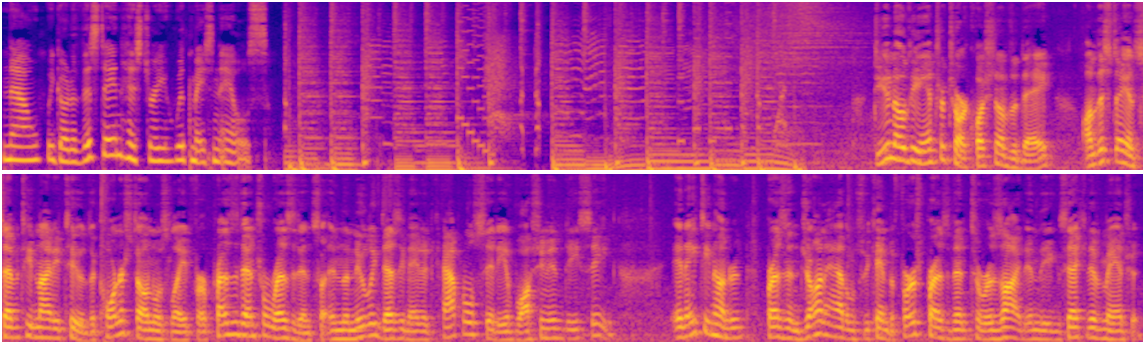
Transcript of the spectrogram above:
Now, we go to This Day in History with Mason Ailes. Do you know the answer to our question of the day? On this day in 1792, the cornerstone was laid for a presidential residence in the newly designated capital city of Washington, D.C. In 1800, President John Adams became the first president to reside in the executive mansion,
